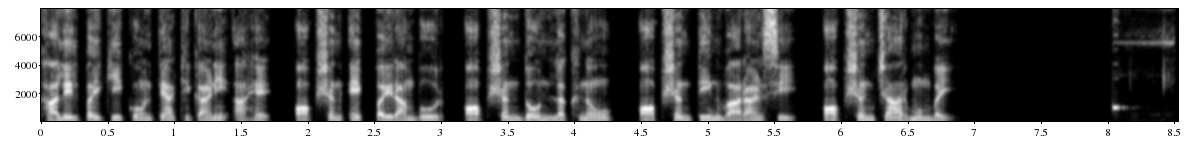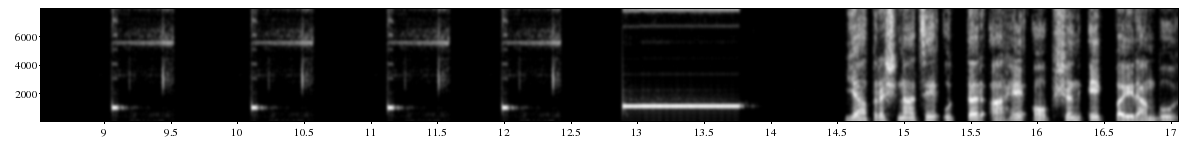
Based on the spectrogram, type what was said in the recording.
खालीलपैकी कोणत्या ठिकाणी आहे? ऑप्शन एक पैरांबूर ऑप्शन दोन लखनौ ऑप्शन तीन वाराणसी ऑप्शन चार मुंबई. या प्रश्नाचे उत्तर आहे ऑप्शन एक पैरांबूर.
